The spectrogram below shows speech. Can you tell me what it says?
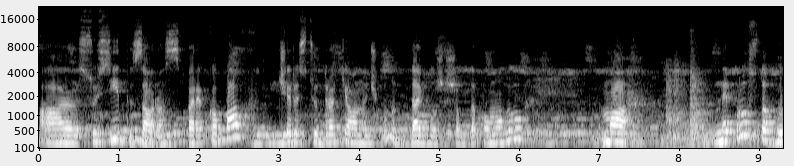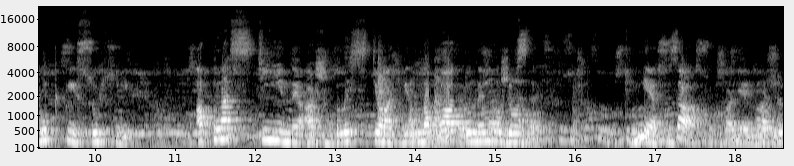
А сусід зараз перекопав через цю дротяночку, ну дай Боже, щоб допомогло. Ма не просто грудки сухі, а пластини аж блистять. Він лопату не може встати. Ні, засуха я А, що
